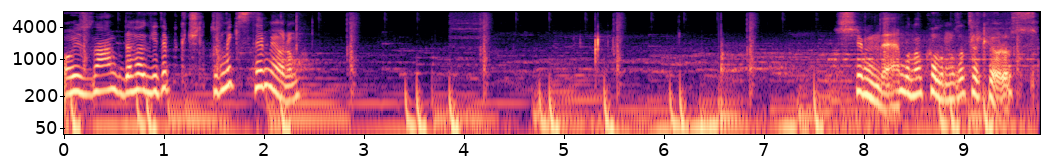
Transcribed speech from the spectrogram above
O yüzden daha gidip küçülttürmek istemiyorum. Şimdi bunu kolumuza takıyoruz.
